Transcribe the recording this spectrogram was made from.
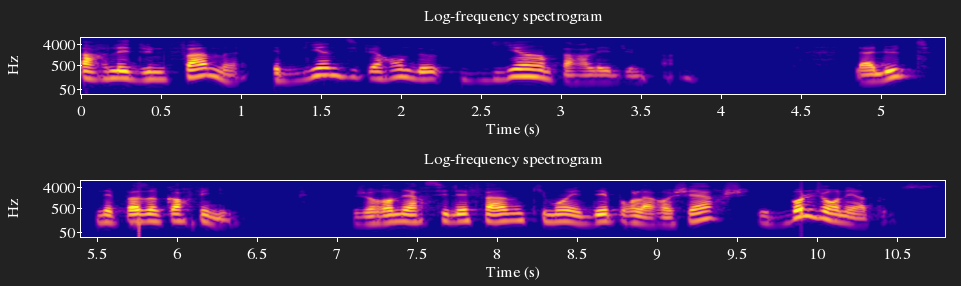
parler d'une femme est bien différent de bien parler d'une femme. La lutte n'est pas encore finie. Je remercie les femmes qui m'ont aidé pour la recherche et bonne journée à tous.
